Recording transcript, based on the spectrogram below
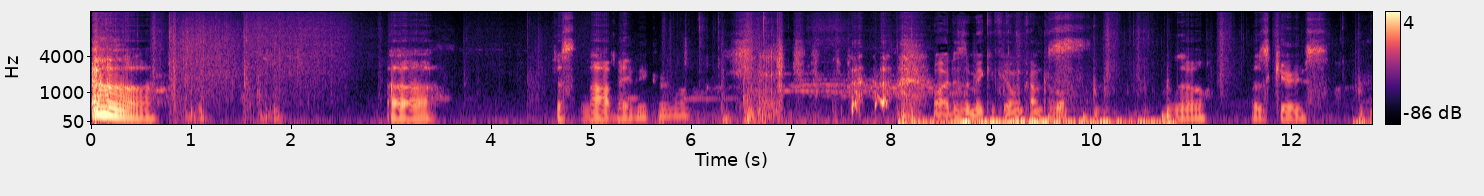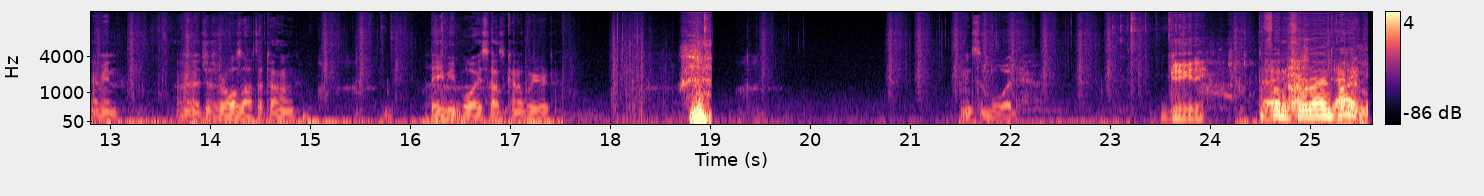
that? uh, just not baby girl? Why does it make you feel uncomfortable? No, I was curious. I mean, I don't it just rolls off the tongue. Baby uh, boy sounds kind of weird. Need some wood. Giggity. I found a short iron Daddy, pipe.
